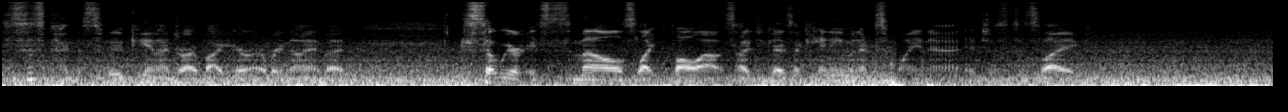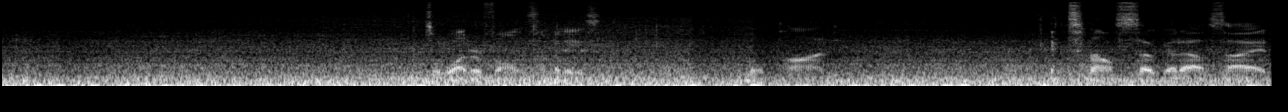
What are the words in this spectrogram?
This is kind of spooky, and I drive by here every night, but it's so weird. It smells like fall outside, you guys. I can't even explain it. It just is like it's a waterfall in somebody's little pond. It smells so good outside.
